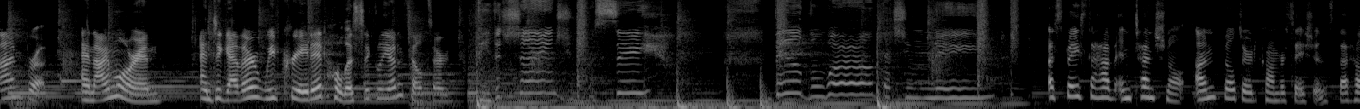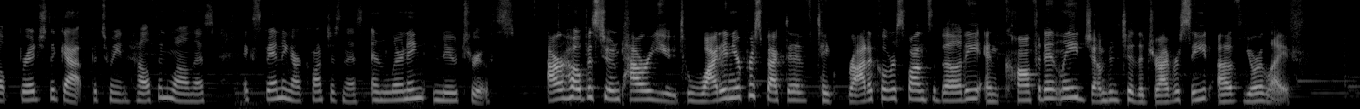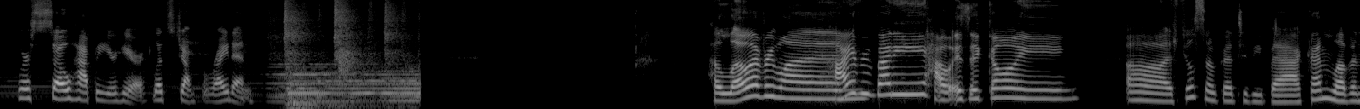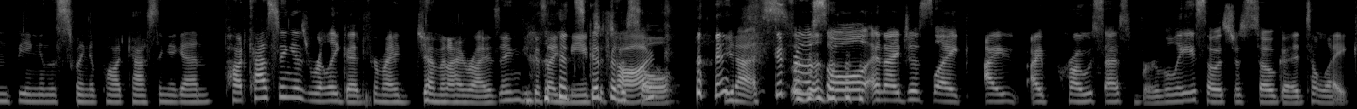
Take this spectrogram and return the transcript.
I'm Brooke. And I'm Lauren. And together we've created Holistically Unfiltered. Be the change you wanna see. Build the world that you need. A space to have intentional, unfiltered conversations that help bridge the gap between health and wellness, expanding our consciousness, and learning new truths. Our hope is to empower you to widen your perspective, take radical responsibility, and confidently jump into the driver's seat of your life. We're so happy you're here. Let's jump right in. Hello, everyone. Hi, everybody. How is it going? Oh, it feels so good to be back. I'm loving being in the swing of podcasting again. Podcasting is really good for my Gemini rising because I It's need good to for the talk. soul. Yes. good for the soul and i just like i i process verbally so it's just so good to like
